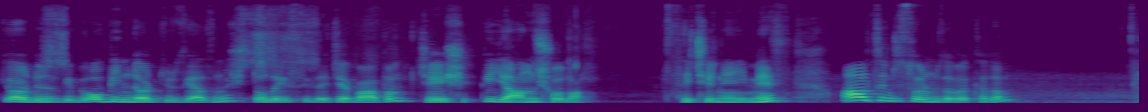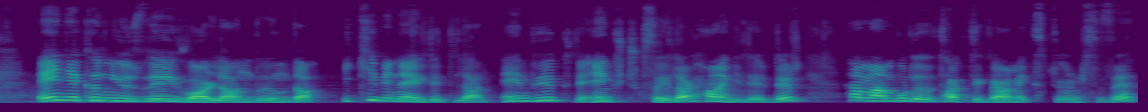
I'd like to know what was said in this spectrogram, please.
Gördüğünüz gibi o 1400 yazmış. Dolayısıyla cevabım C şıkkı yanlış olan seçeneğimiz. Altıncı sorumuza bakalım. En yakın yüzlüğe yuvarlandığında 2000 elde edilen en büyük ve en küçük sayılar hangileridir? Hemen burada da taktik vermek istiyorum size.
